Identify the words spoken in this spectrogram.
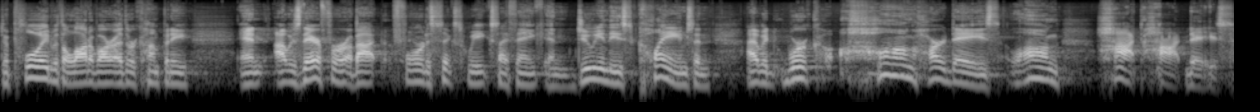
deployed with a lot of our other company. And I was there for about four to six weeks, I think, and doing these claims. And I would work long, hard days, long, hot, hot days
